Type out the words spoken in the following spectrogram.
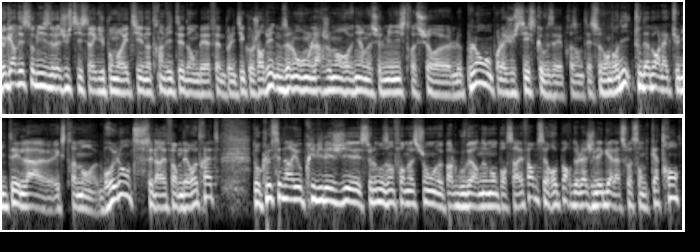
Le garde des Sceaux, ministre de la Justice, Eric Dupont-Moretti, est notre invité dans BFM Politique aujourd'hui. Nous allons largement revenir, monsieur le ministre, sur euh, le plan pour la justice que vous avez présenté ce vendredi. Tout d'abord, l'actualité, là, euh, extrêmement brûlante, c'est la réforme des retraites. Donc, le scénario privilégié, selon nos informations, euh, par le gouvernement pour sa réforme, c'est report de l'âge légal à 64 ans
